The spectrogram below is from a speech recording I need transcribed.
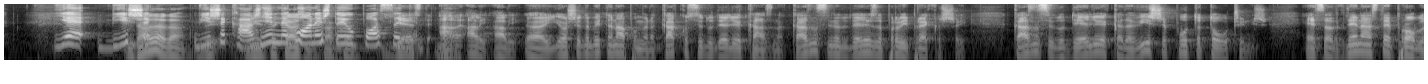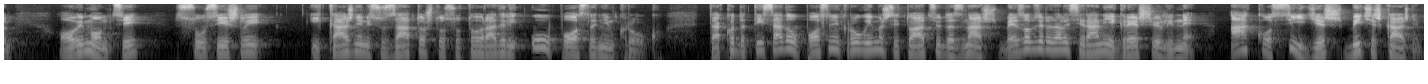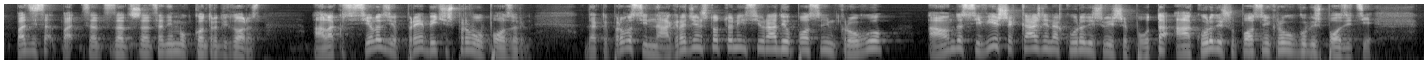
je više, Da, da, da. Vi- više kažnjen više nego kažnjen, onaj što je je. u poslednjem. Jeste, ali, ali, ali uh, još jedna bitna napomena, kako se dodeljuje kazna? Kazna se ne dodeljuje za prvi prekršaj. Kazna se dodeljuje kada više puta to učiniš. E sad, gde nastaje problem? Ovi momci su sišli i kažnjeni su zato što su to radili u poslednjem krugu. Tako da ti sada u poslednjem krugu imaš situaciju da znaš, bez obzira da li si ranije grešio ili ne, ako siđeš, bit ćeš kažnjen. Pazi, sad, pa, sad, sad, sad, sad imamo kontradiktornost. Ali ako si silazio pre, bit ćeš prvo upozoren. Dakle, prvo si nagrađen što to nisi uradio u poslednjem krugu, a onda si više kažnjen ako uradiš više puta, a ako uradiš u poslednjem krugu gubiš pozicije.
